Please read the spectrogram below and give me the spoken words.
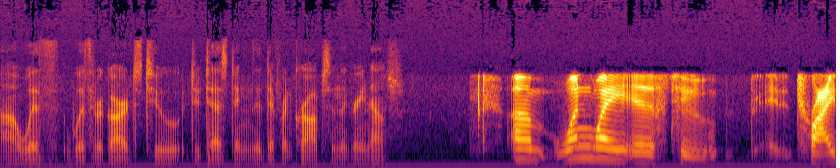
uh, with with regards to to testing the different crops in the greenhouse? Um, one way is to try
